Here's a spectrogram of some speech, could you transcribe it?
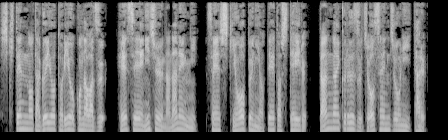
式典の類を取り行わず、平成27年に正式オープン予定としている断崖クルーズ乗船場に至る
